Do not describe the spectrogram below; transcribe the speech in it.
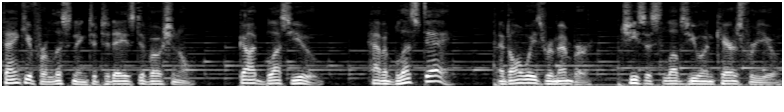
Thank you for listening to today's devotional. God bless you. Have a blessed day. And always remember, Jesus loves you and cares for you.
